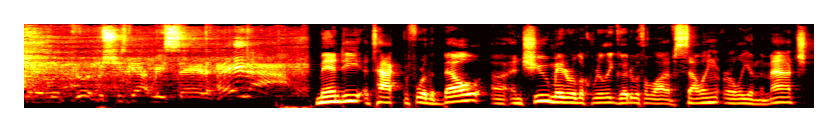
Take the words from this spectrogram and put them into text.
Good, but she's got me saying, hey now! Mandy attacked before the bell, uh, and Choo made her look really good with a lot of selling early in the match.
